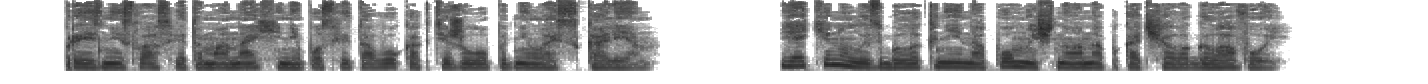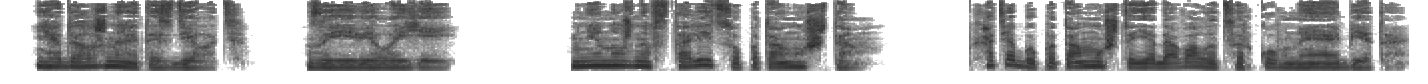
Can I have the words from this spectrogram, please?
— произнесла святомонахиня после того, как тяжело поднялась с колен. Я кинулась было к ней на помощь, но она покачала головой. «Я должна это сделать», — заявила ей. «Мне нужно в столицу, потому что... Хотя бы потому, что я давала церковные обеты.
